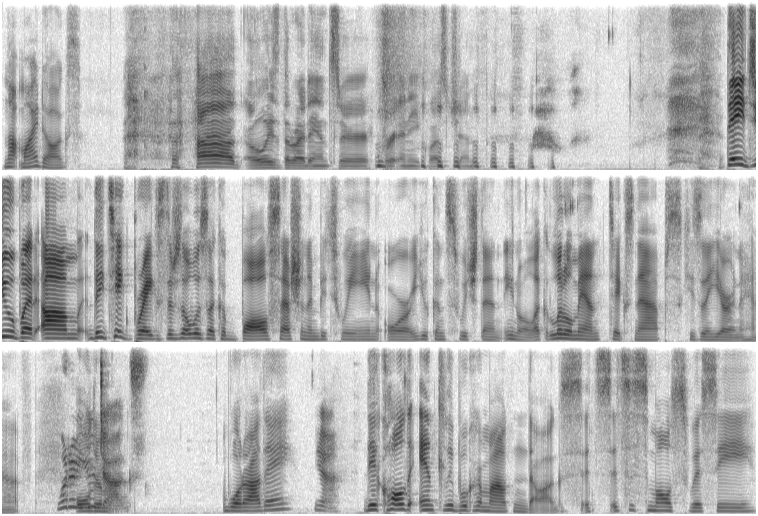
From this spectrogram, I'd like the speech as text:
Not my dogs. Always the right answer for any question. They do, but um, they take breaks. There's always like a ball session in between, or you can switch. Then you know, like a little man takes naps. He's a year and a half. What are Older- your dogs? What are they? Yeah. They're called Entlebucher Mountain Dogs. It's it's a small Swissy.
